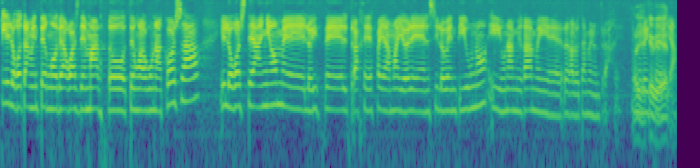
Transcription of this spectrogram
Y luego también tengo de Aguas de Marzo, tengo alguna cosa. Y luego este año me lo hice el traje de Falla Mayor en el siglo XXI y una amiga me regaló también un traje. me lo Oye, qué hizo bien. ella.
